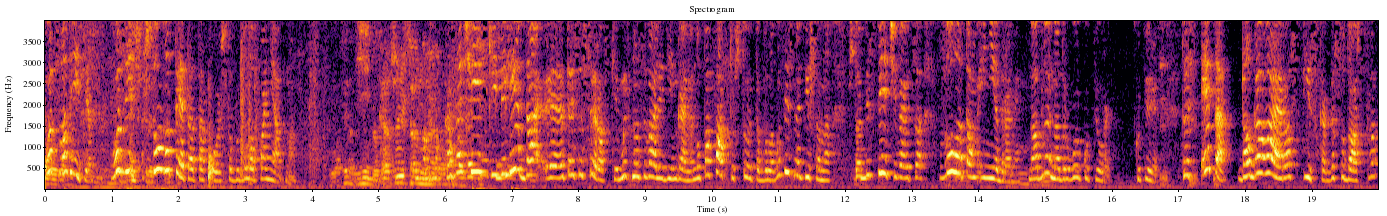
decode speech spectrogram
Вот смотрите, вот здесь, что вот это такое, чтобы было понятно? Казначейский билет, да, э, это СССРовский, мы их называли деньгами, но по факту что это было? Вот здесь написано, что обеспечиваются золотом и недрами на одной и на другой купюры, купюре. То есть это долговая расписка государства,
